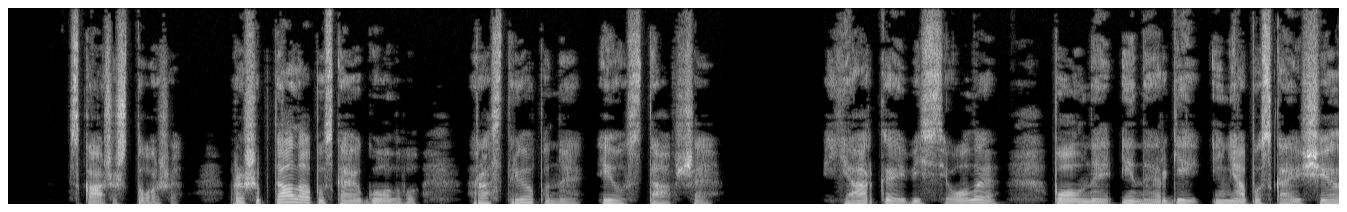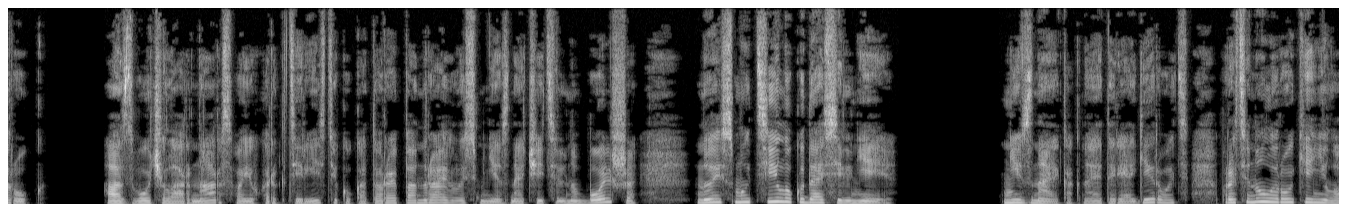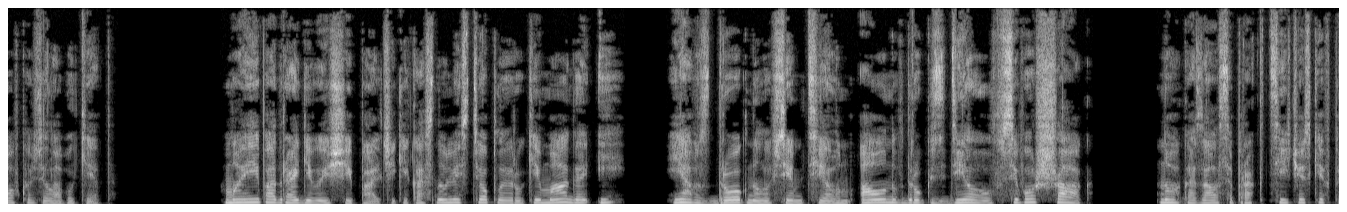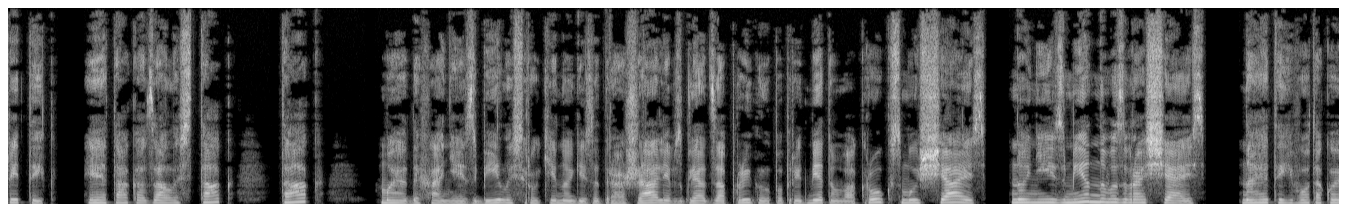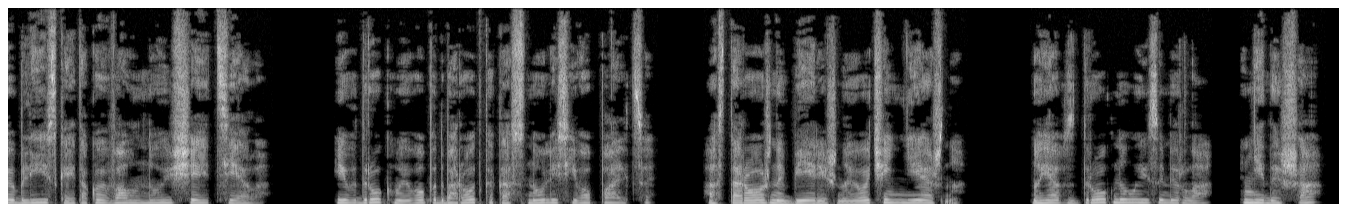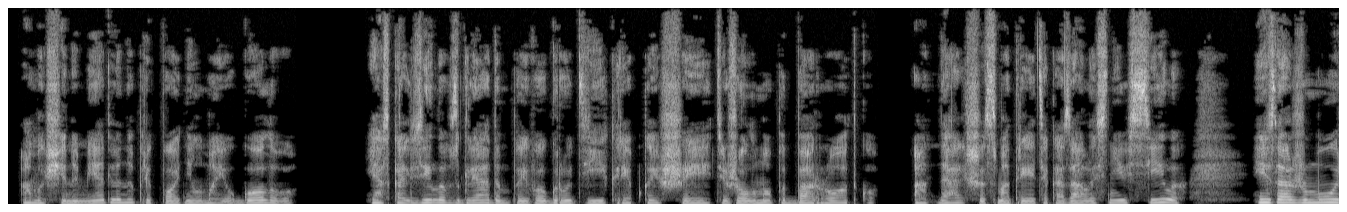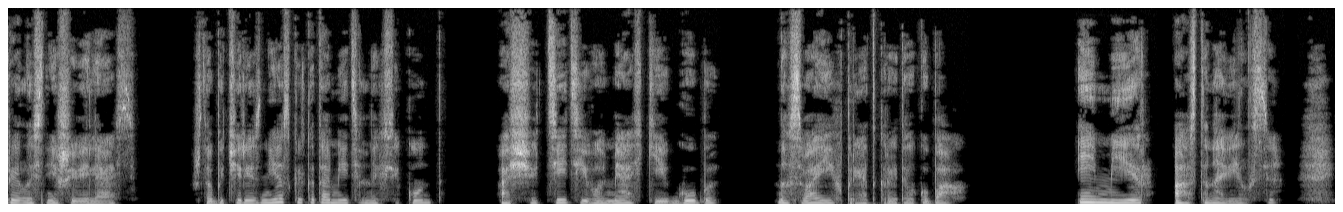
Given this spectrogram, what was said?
«Скажешь тоже!» — прошептала, опуская голову, растрепанная и уставшая. Яркая, веселая, полная энергии и не опускающая рук. Озвучил Арнар свою характеристику, которая понравилась мне значительно больше, но и смутила куда сильнее. Не зная, как на это реагировать, протянула руки и неловко взяла букет. Мои подрагивающие пальчики коснулись теплой руки мага, и... Я вздрогнула всем телом, а он вдруг сделал всего шаг, но оказался практически впритык. И это оказалось так, так... Мое дыхание сбилось, руки и ноги задрожали, взгляд запрыгал по предметам вокруг, смущаясь, но неизменно возвращаясь на это его такое близкое и такое волнующее тело. И вдруг моего подбородка коснулись его пальцы. Осторожно, бережно и очень нежно. Но я вздрогнула и замерла, не дыша, а мужчина медленно приподнял мою голову. Я скользила взглядом по его груди, крепкой шее, тяжелому подбородку, а дальше смотреть оказалось не в силах и зажмурилась, не шевелясь, чтобы через несколько томительных секунд ощутить его мягкие губы на своих приоткрытых губах. И мир остановился.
